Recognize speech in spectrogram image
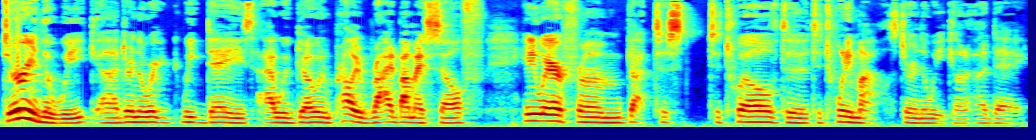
during the week, uh, during the week, weekdays, I would go and probably ride by myself anywhere from got to to 12 to, to 20 miles during the week on a day.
